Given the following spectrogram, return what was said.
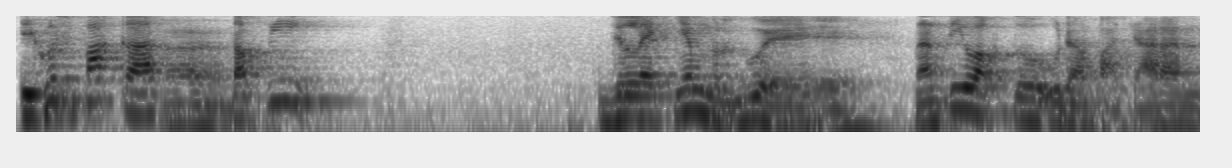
Ih, gue sepakat, Ah. tapi jeleknya menurut gue Iya. nanti waktu udah pacaran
